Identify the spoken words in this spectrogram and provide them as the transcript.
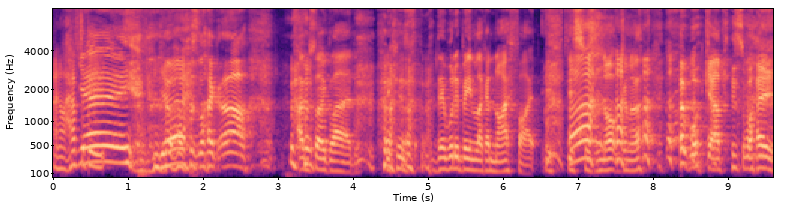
and I have to Yay! Yeah. I was like, ah, I'm so glad because there would have been like a knife fight if this was not gonna work out this way.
